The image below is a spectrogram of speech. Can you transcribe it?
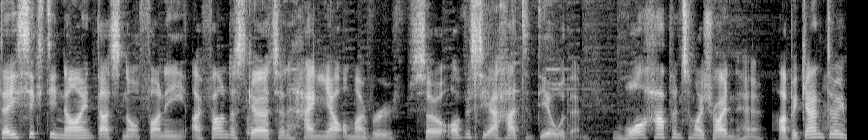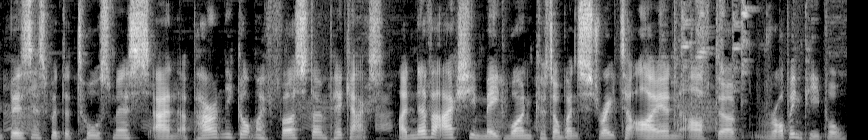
Day 69, that's not funny, I found a skeleton hanging out on my roof, so obviously I had to deal with him. What happened to my trident here? I began doing business with the toolsmiths and apparently got my first stone pickaxe. I never actually made one because I went straight to iron after robbing people.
